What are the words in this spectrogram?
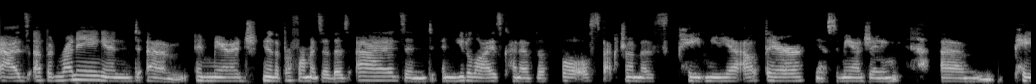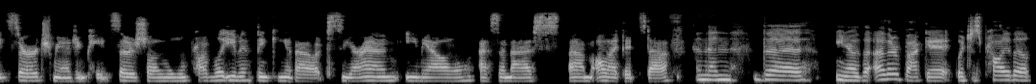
ads up and running and um, and manage you know the performance of those ads and and utilize kind of the full spectrum of paid media out there. You know so managing um, paid search managing paid social probably even thinking about crm email sms um, all that good stuff. And then the you know the other bucket which is probably the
